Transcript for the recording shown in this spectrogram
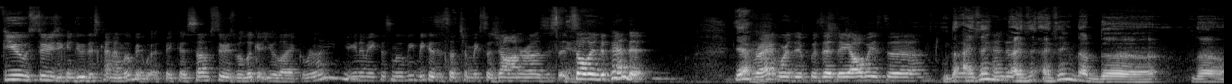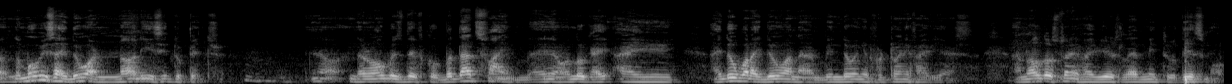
few studios you can do this kind of movie with because some studios will look at you like, really? You're going to make this movie? Because it's such a mix of genres. It's, it's so independent, Yeah, right? Where the, was that they always the. The- I think I, th- I think that the, the the movies I do are not easy to pitch. Mm-hmm. You know, they're always difficult, but that's fine. You know, look, I, I I do what I do, and I've been doing it for 25 years, and all those 25 years led me to this movie.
